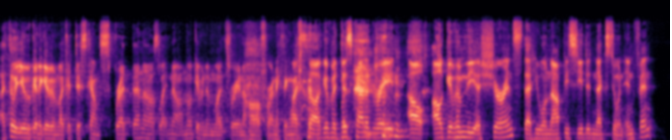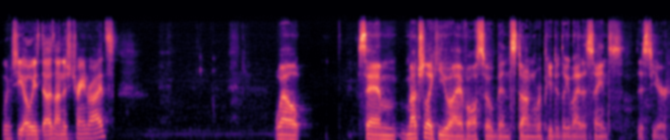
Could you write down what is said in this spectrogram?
I thought you were going to give him like a discount spread. Then I was like, no, I'm not giving him like three and a half or anything like that. No, I'll give him a discounted rate. I'll I'll give him the assurance that he will not be seated next to an infant, which he always does on his train rides. Well, Sam, much like you, I have also been stung repeatedly by the Saints this year.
